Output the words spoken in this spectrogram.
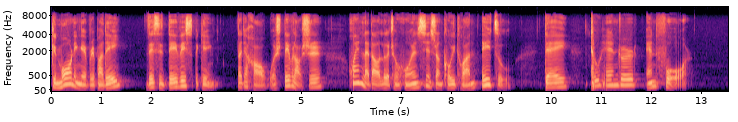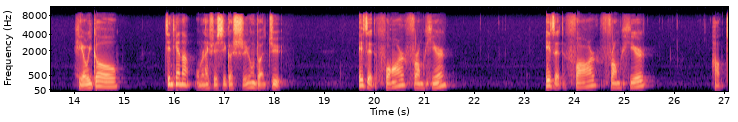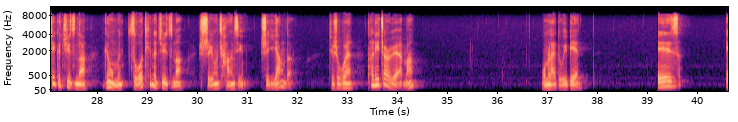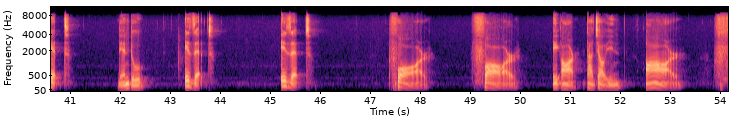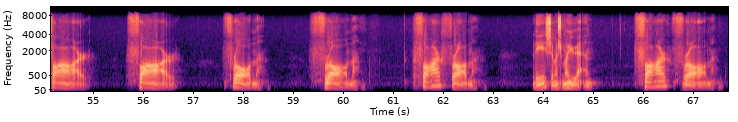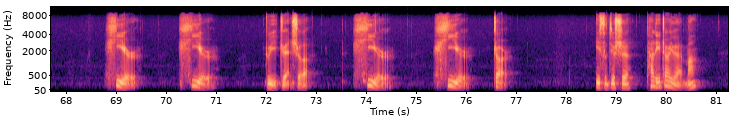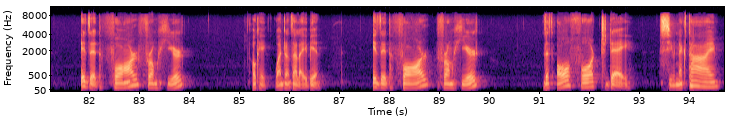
Good morning, everybody. This is David speaking. 大家好，我是 David 老师，欢迎来到乐成红恩线上口语团 A 组，Day two hundred and four. Here we go. 今天呢，我们来学习一个实用短句。Is it far from here? Is it far from here? 好，这个句子呢，跟我们昨天的句子呢。 使用场景是一样的，就是问它离这儿远吗？我们来读一遍：Is it？连读：Is it？Is it far？Far，A R 大教音 R？Far？Far？From？far from 离什么什么远，far from here here 注意卷舌，here here 这儿，意思就是它离这儿远吗？Is it far from here? OK，完整再来一遍。 Is it far from here? That's all for today. See you next time.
